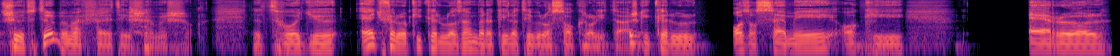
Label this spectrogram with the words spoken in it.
sőt, több megfejtésem is van. Tehát, hogy egyfelől kikerül az emberek életéből a szakralitás, kikerül az a személy, aki erről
